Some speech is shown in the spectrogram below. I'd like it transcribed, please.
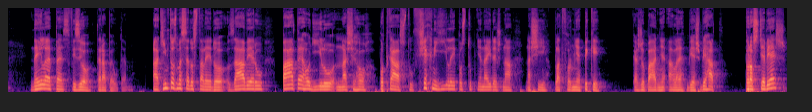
nejlépe s fyzioterapeutem. A tímto jsme se dostali do závěru pátého dílu našeho podcastu. Všechny díly postupně najdeš na naší platformě Piky. Každopádně ale běž běhat. Prostě běž!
